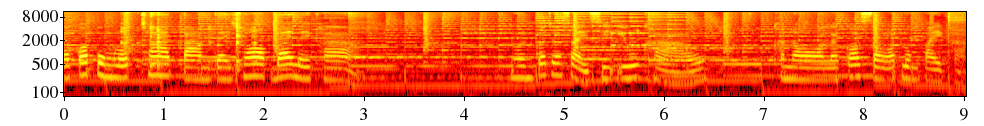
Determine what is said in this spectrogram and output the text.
แล้วก็ปรุงรสชาติตามใจชอบได้เลยค่ะนวลก็จะใส่ซีอิ๊วขาว คนอแล้วก็ซอสลงไปค่ะ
